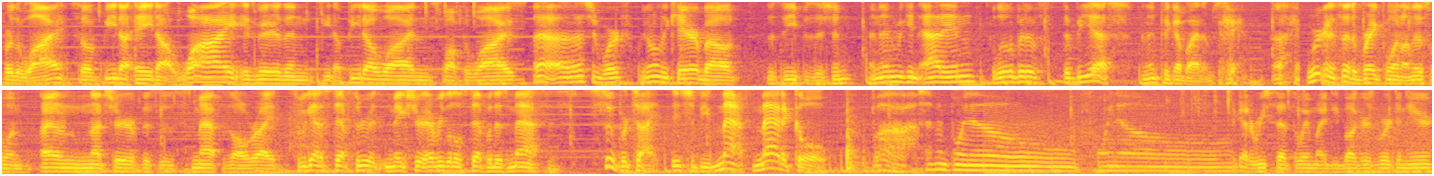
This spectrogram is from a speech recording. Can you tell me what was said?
for the Y. So B dot A dot Y is greater than B dot B dot Y, and swap the Ys. Yeah, that should work. We don't really care about the Z position. And then we can add in a little bit of the BS and then pick up items. Okay, okay. We're gonna set a breakpoint on this one. I'm not sure if this is math is all right. So we gotta step through it and make sure every little step of this math is super tight. It should be mathematical. Bah, 7.0.0. I gotta reset the way my debugger's working here.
